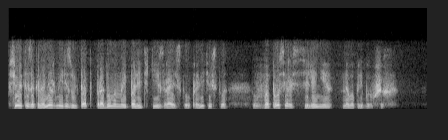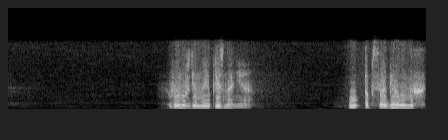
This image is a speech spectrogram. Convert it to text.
все это закономерный результат продуманной политики израильского правительства в вопросе расселения новоприбывших. Вынужденные признания. У абсорбированных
